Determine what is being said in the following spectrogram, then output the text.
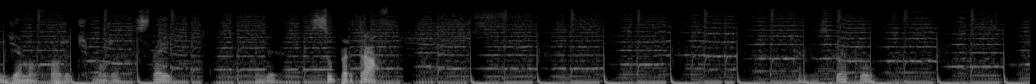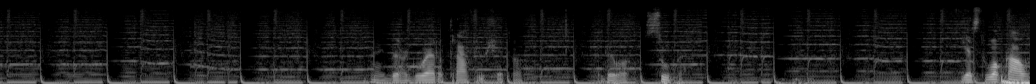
Idziemy otworzyć może tej. Będzie super traf. Idziemy do sklepu. No Jakby Aguero trafił się, to było super. Jest walkout.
